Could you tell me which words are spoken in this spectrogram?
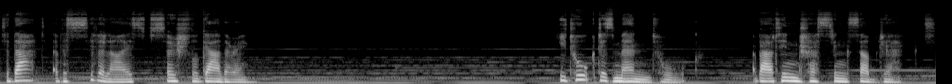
to that of a civilized social gathering. He talked as men talk, about interesting subjects,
